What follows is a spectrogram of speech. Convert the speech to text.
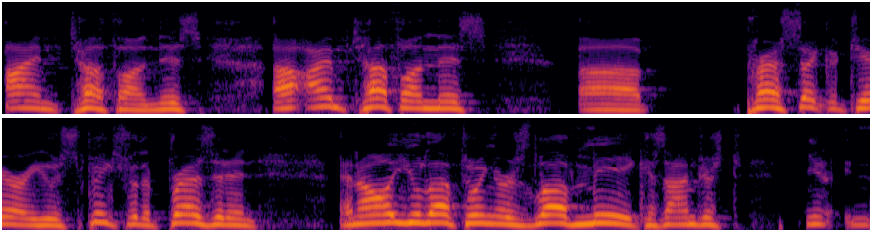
I'm tough on this. Uh, I'm tough on this. Uh, press secretary who speaks for the president, and all you left wingers love me because I'm just, you know,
